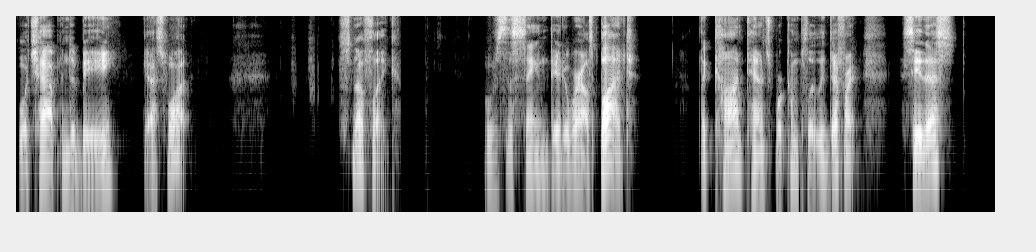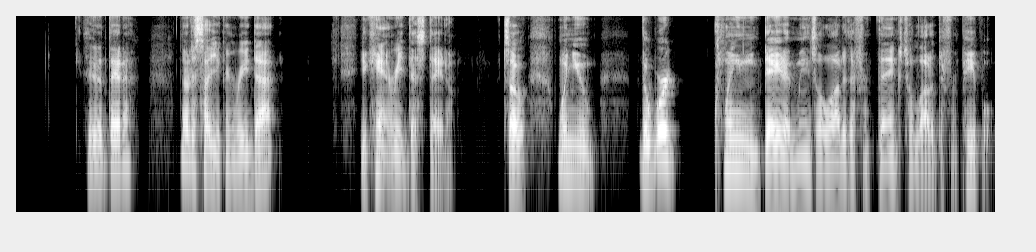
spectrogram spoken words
which happened to be, guess what? Snowflake. It was the same data warehouse, but the contents were completely different. See this? See that data? Notice how you can read that? You can't read this data. So when you, the word cleaning data means a lot of different things to a lot of different people.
